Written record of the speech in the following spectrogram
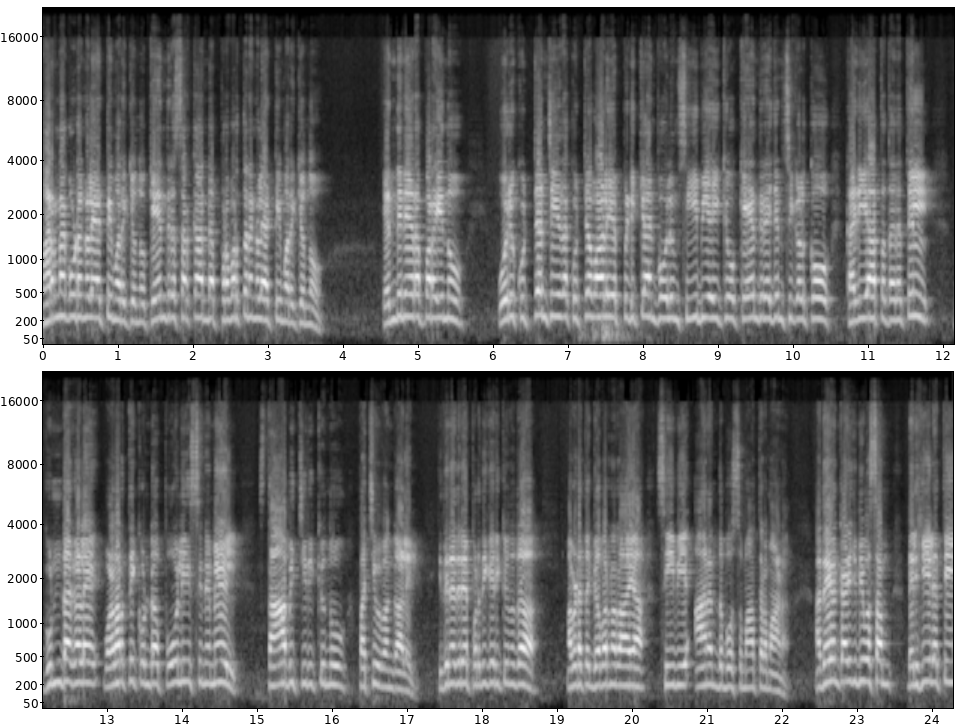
ഭരണകൂടങ്ങളെ അട്ടിമറിക്കുന്നു. കേന്ദ്ര സർക്കാരിന്റെ പ്രവർത്തനങ്ങളെ അട്ടിമറിക്കുന്നു. എന്തിനേറെ പറയുന്നു? ഒരു കുറ്റം ചെയ്ത കുറ്റവാളിയെ പിടിക്കാൻ പോലും സി ബി ഐക്കോ കേന്ദ്ര ഏജൻസികൾക്കോ കഴിയാത്ത തരത്തിൽ ഗുണ്ടകളെ വളർത്തിക്കൊണ്ട് പോലീസിന് മേൽ സ്ഥാപിച്ചിരിക്കുന്നു പശ്ചിമ ബംഗാളിൽ. ഇതിനെതിരെ പ്രതികരിക്കുന്നത് അവിടുത്തെ ഗവർണറായ സി വി ആനന്ദ് ബോസ് മാത്രമാണ്. അദ്ദേഹം കഴിഞ്ഞ ദിവസം ഡൽഹിയിലെത്തി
